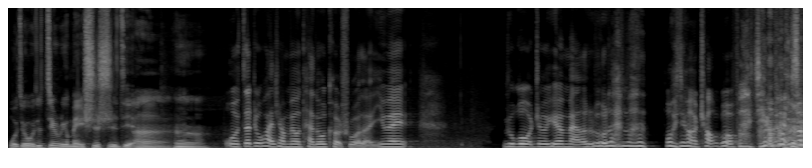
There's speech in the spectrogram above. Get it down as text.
我觉得我就进入一个美式世界。嗯，嗯，我在这个话题上没有太多可说的，因为如果我这个月买了 Lululemon，我就要超过八千块钱，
